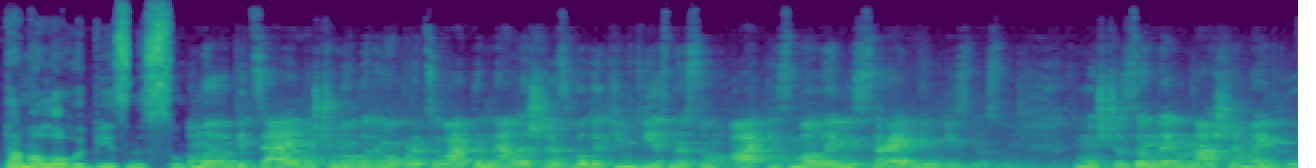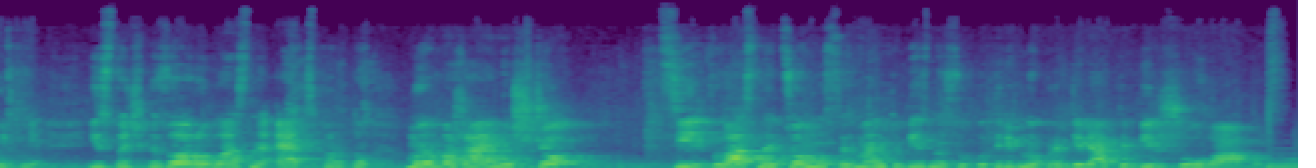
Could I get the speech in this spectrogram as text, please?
та малого бізнесу. Ми обіцяємо, що ми будемо працювати не лише з великим бізнесом, а і з малим і середнім бізнесом, тому що за ним наше майбутнє. І з точки зору власне експорту, ми вважаємо, що ці власне цьому сегменту бізнесу потрібно приділяти більшу увагу.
